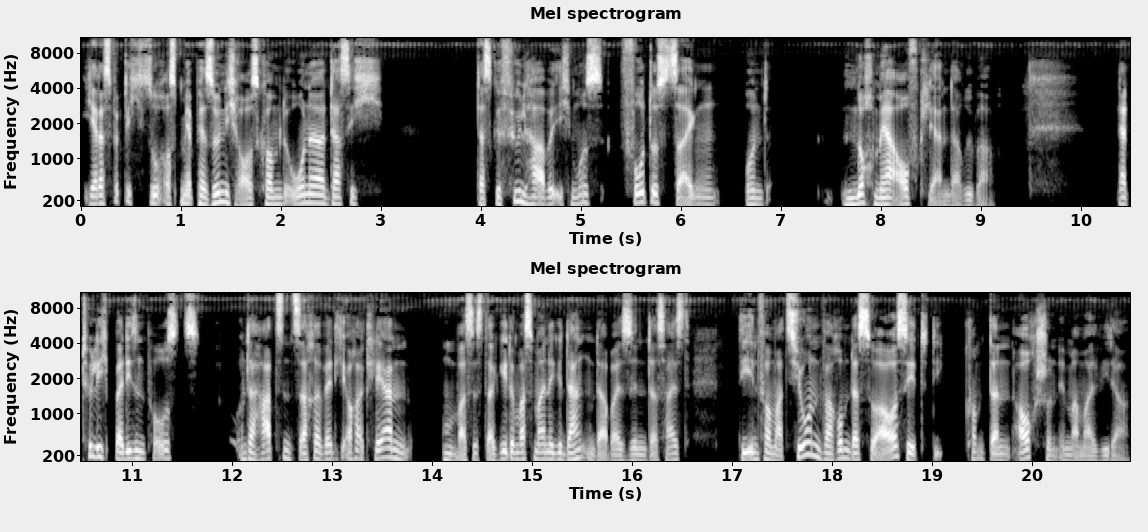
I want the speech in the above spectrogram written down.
ja, das wirklich so aus mir persönlich rauskommt, ohne dass ich das Gefühl habe, ich muss Fotos zeigen und noch mehr aufklären darüber. Natürlich bei diesen Posts unter Herzenssache werde ich auch erklären, um was es da geht und was meine Gedanken dabei sind. Das heißt, die Information, warum das so aussieht, die kommt dann auch schon immer mal wieder.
